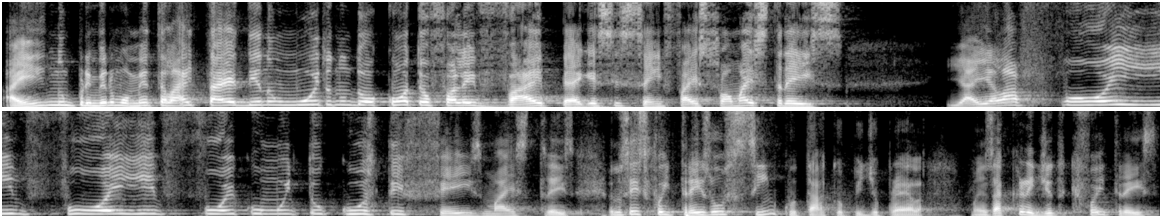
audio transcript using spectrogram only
Aí, no primeiro momento, ela, ai, tá muito, não dou conta. Eu falei, vai, pega esses 100, faz só mais três. E aí ela foi e foi e foi com muito custo e fez mais três. Eu não sei se foi três ou cinco, tá? Que eu pedi para ela, mas acredito que foi três.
